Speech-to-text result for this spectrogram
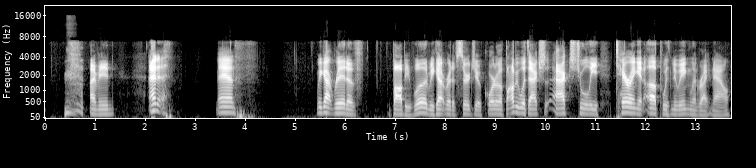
I mean, and man, we got rid of Bobby Wood. We got rid of Sergio Cordova. Bobby Wood's actually actually tearing it up with New England right now.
